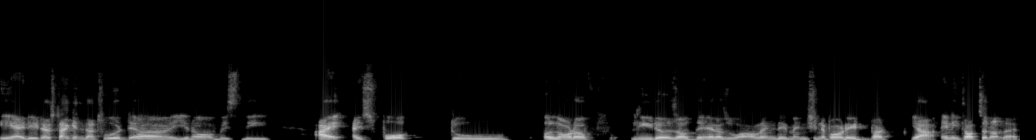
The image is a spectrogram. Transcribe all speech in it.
AI data stack, and that's what uh, you know. Obviously, I I spoke to a lot of leaders out there as well, and they mentioned about it. But yeah, any thoughts around that?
